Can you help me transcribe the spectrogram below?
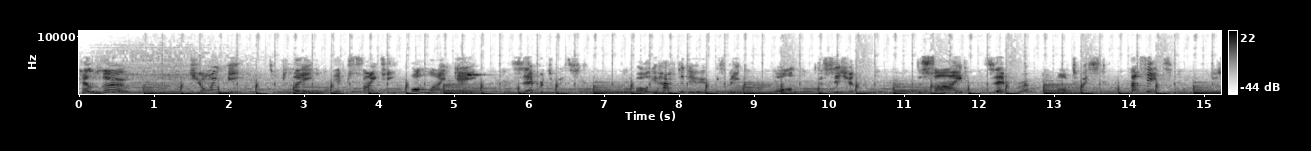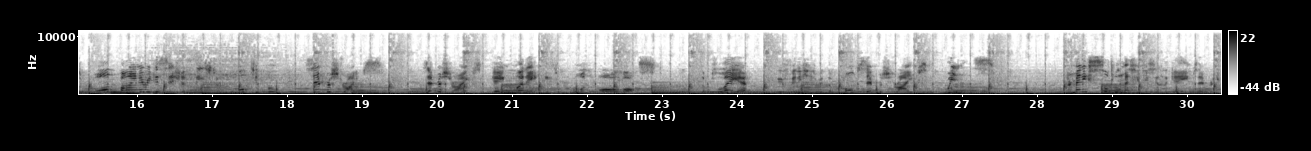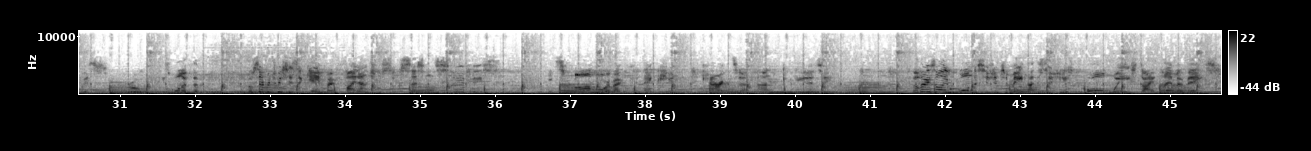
Hello! Join me to play the exciting online game Zebra Twist. All you have to do is make one decision. Decide zebra or twist. That's it. Just one binary decision leads to multiple zebra stripes. Zebra stripes gain money is won or lost. The player who Twist is a game about financial success on the surface, it's far more about connection, character, and community. Though there is only one decision to make, that decision is always dilemma based.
